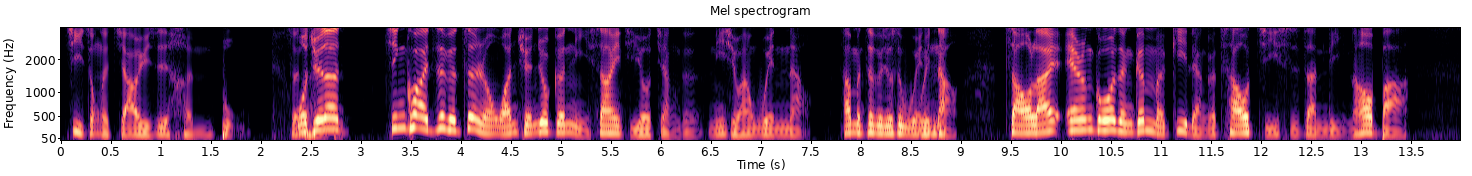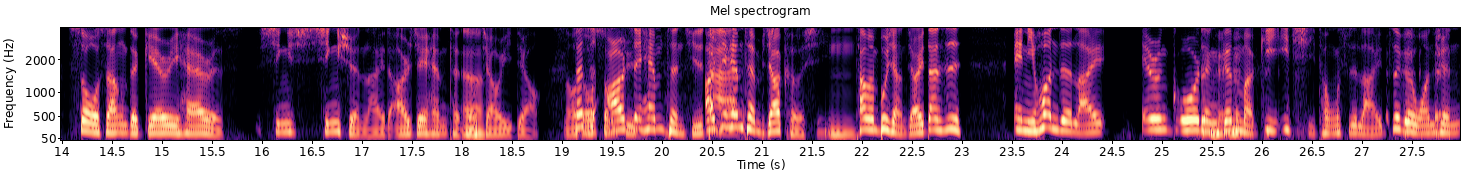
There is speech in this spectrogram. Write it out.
季中的交易是很补。我觉得金块这个阵容完全就跟你上一集有讲的，你喜欢 Win Now，他们这个就是 Win, now. now 找来 Aaron Gordon 跟 McGee 两个超级实战力，然后把受伤的 Gary Harris 新新选来的 RJ Hampton 都嗯交易掉，然后但是 RJ Hampton 其实大 RJ Hampton 比较可惜，嗯他们不想交易，但是哎、你换得来 Aaron Gordon 跟 McGee 一起同时来，这个完全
